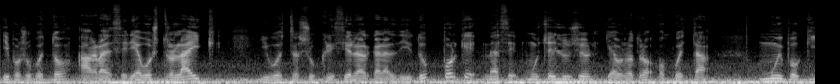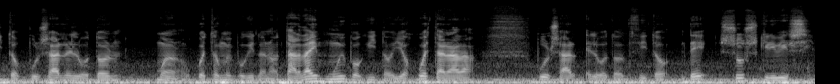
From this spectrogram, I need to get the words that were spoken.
y por supuesto agradecería vuestro like y vuestra suscripción al canal de YouTube porque me hace mucha ilusión y a vosotros os cuesta muy poquito pulsar el botón. Bueno, os cuesta muy poquito, no, tardáis muy poquito y os cuesta nada pulsar el botoncito de suscribirse.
